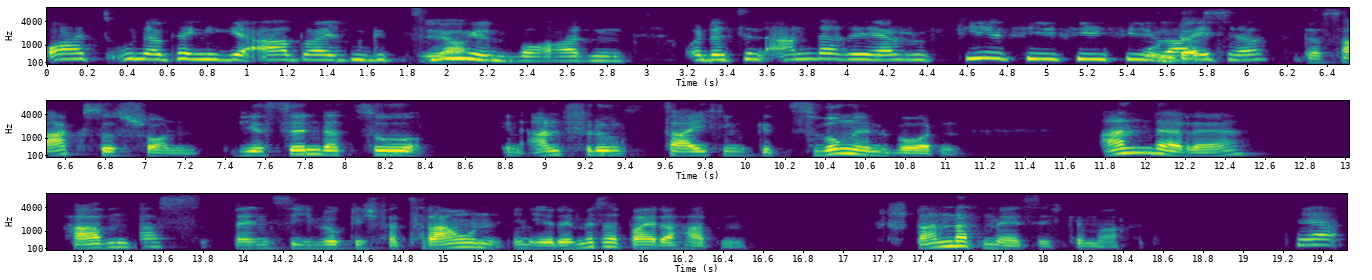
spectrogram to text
ortsunabhängige Arbeiten ja. gezwungen worden. Und das sind andere ja schon viel, viel, viel, viel Und weiter. das sagst du es schon. Wir sind dazu in Anführungszeichen gezwungen worden. Andere haben das, wenn sie wirklich Vertrauen in ihre Mitarbeiter hatten, standardmäßig gemacht. Ja,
